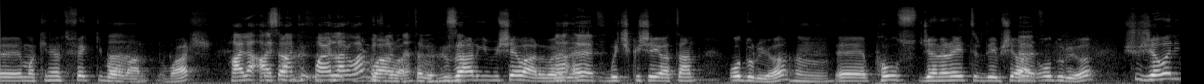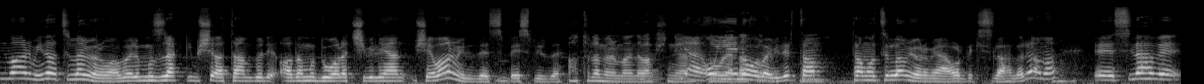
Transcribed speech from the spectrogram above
e, makine tüfek gibi Ha. olan var. Hala Mesela alternatif hı- var mı Var üzerinde? var tabii. Hı, Hızar gibi bir şey vardı böyle Ha, bir evet. bıçkı şeyi atan o duruyor. Hı. E, pulse generator diye bir şey vardı. Evet. O duruyor. Şu javelin var mıydı hatırlamıyorum ama böyle mızrak gibi bir şey atan böyle adamı duvara çivileyen bir şey var mıydı Dead Space 1'de? Hatırlamıyorum ben de bak şimdi ya. Yani Zor o yeni olabilir. Tam Hı. tam hatırlamıyorum yani oradaki silahları ama e, silah ve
